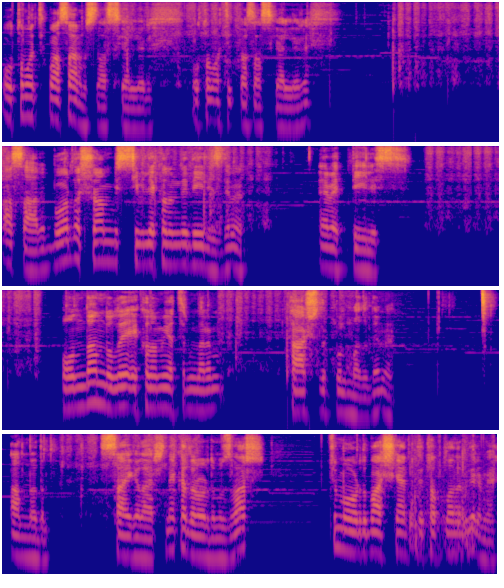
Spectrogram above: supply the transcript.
Otomatik basar mısın askerleri? Otomatik bas askerleri. Bas abi. Bu arada şu an biz sivil ekonomide değiliz değil mi? Evet değiliz. Ondan dolayı ekonomi yatırımlarım karşılık bulmadı değil mi? Cık, anladım. Saygılar. Ne kadar ordumuz var? Tüm ordu başkentte toplanabilir mi?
